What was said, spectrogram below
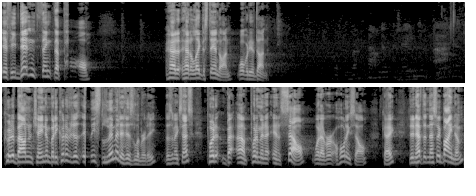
if he didn't think that Paul had, a- had a leg to stand on, what would he have done? Could have bound and chained him, but he could have just at least limited his liberty. Does it make sense? Put, uh, put him in a, in a cell, whatever, a holding cell, okay? Didn't have to necessarily bind him.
